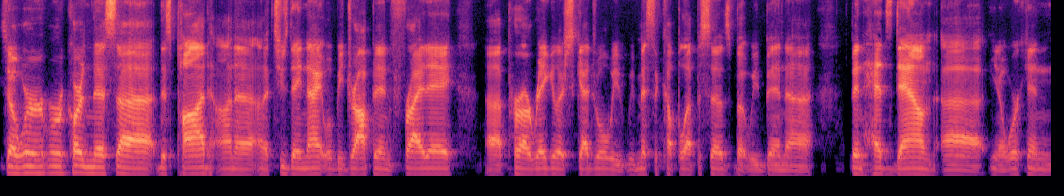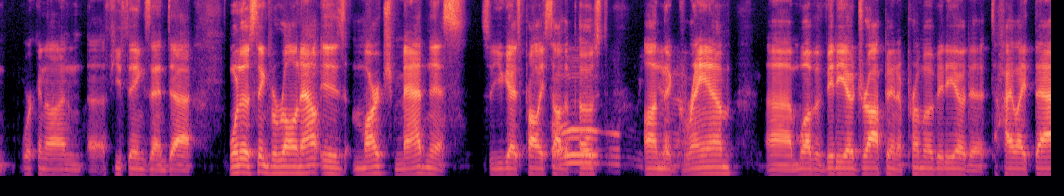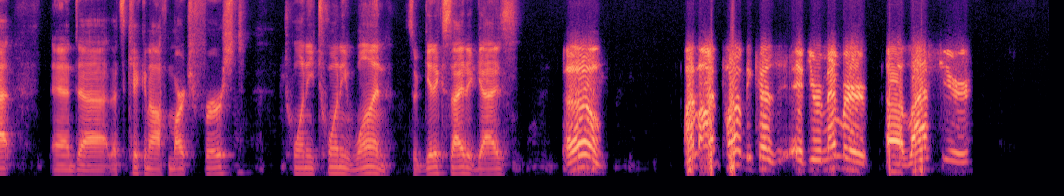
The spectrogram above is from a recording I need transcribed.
so we're we're recording this uh, this pod on a on a Tuesday night. We'll be dropping Friday uh, per our regular schedule. We we missed a couple episodes, but we've been uh, been heads down, uh, you know, working working on a few things. And uh, one of those things we're rolling out is March Madness. So you guys probably saw the post Oh, on the yeah. gram. Um, we'll have a video drop in, a promo video to, to highlight that. And uh, that's kicking off March 1st, 2021. So get excited, guys. Oh, I'm I'm pumped because if you remember uh, last year,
